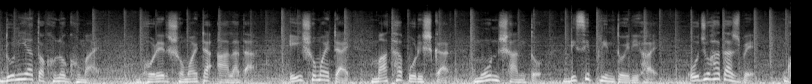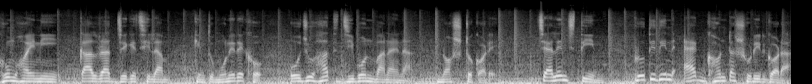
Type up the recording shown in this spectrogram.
দুনিয়া তখনও ঘুমায়। ভোরের সময়টা আলাদা এই সময়টায় মাথা পরিষ্কার, মন শান্ত ডিসিপ্লিন তৈরি হয়। অজুহাত আসবে। ঘুম হয়নি, কাল রাত জেগেছিলাম, কিন্তু মনে রেখো, অজুহাত জীবন বানায় না, নষ্ট করে। চ্যালেঞ্জ তিন, প্রতিদিন এক ঘণ্টা শরীর গড়া।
